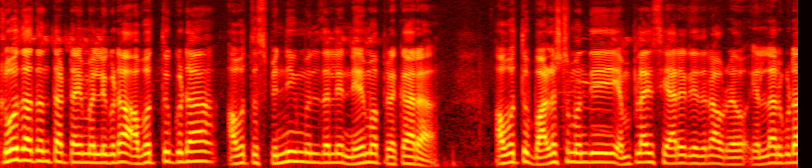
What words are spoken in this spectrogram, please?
ಕ್ಲೋಸ್ ಆದಂಥ ಟೈಮಲ್ಲಿ ಕೂಡ ಅವತ್ತು ಕೂಡ, ಅವತ್ತು ಸ್ಪಿನ್ನಿಂಗ್ ಮಿಲ್ದಲ್ಲಿ ನೇಮ ಪ್ರಕಾರ ಅವತ್ತು ಭಾಳಷ್ಟು ಮಂದಿ ಎಂಪ್ಲಾಯೀಸ್ ಯಾರ್ಯಾರು ಇದ್ದಾರೆ ಅವರು ಎಲ್ಲರೂ ಕೂಡ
